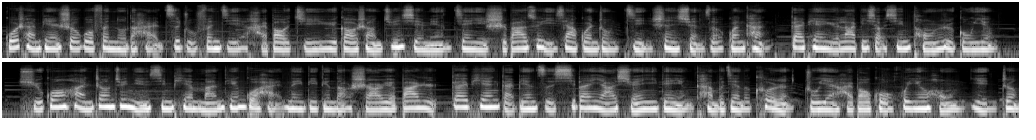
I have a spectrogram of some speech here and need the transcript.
国产片《涉过愤怒的海》自主分级海报及预告上均写明，建议十八岁以下观众谨慎选择观看。该片与蜡笔小新同日公映。徐光汉、张钧甯新片《瞒天过海》内地定档十二月八日。该片改编自西班牙悬疑电影《看不见的客人》，主演还包括惠英红、尹正、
